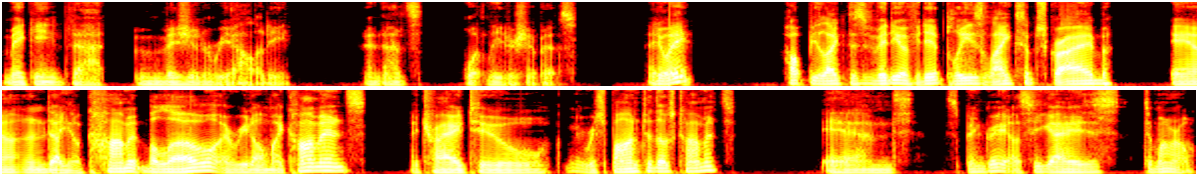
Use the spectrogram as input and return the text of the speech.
making that vision a reality. And that's what leadership is. Anyway, hope you liked this video. If you did, please like, subscribe, and uh, you know comment below. I read all my comments. I try to respond to those comments, and it's been great. I'll see you guys tomorrow.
